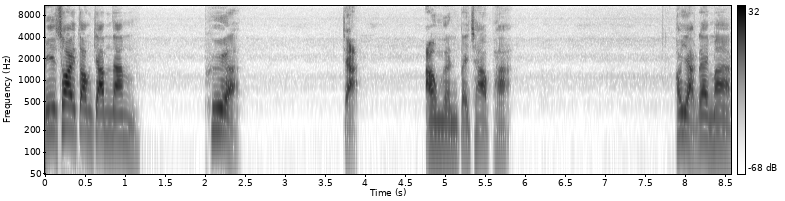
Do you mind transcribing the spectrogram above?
มีสร้อยต้องจำนำ เพื่อจะเอาเงินไปเช่าพระ เขาอยากได้มาก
